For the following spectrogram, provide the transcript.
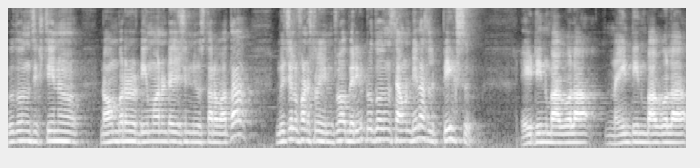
Two thousand sixteen November demonetization news తర్వాత మ్యూచువల్ ఫండ్స్లో ఇన్ఫ్లో పెరిగి టూ థౌజండ్ సెవెంటీన్ అసలు పీక్స్ ఎయిటీన్ బాగోలా నైన్టీన్ బాగోలా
